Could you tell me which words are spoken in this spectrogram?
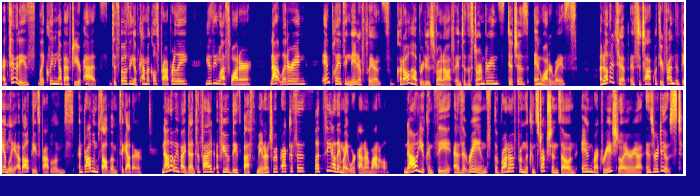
Activities like cleaning up after your pets, disposing of chemicals properly, using less water, not littering, and planting native plants could all help reduce runoff into the storm drains, ditches, and waterways. Another tip is to talk with your friends and family about these problems and problem solve them together. Now that we've identified a few of these best management practices, let's see how they might work on our model. Now you can see, as it rains, the runoff from the construction zone and recreational area is reduced.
